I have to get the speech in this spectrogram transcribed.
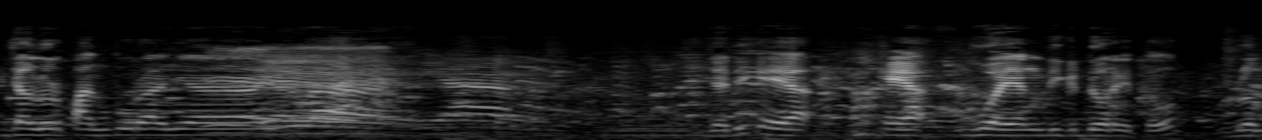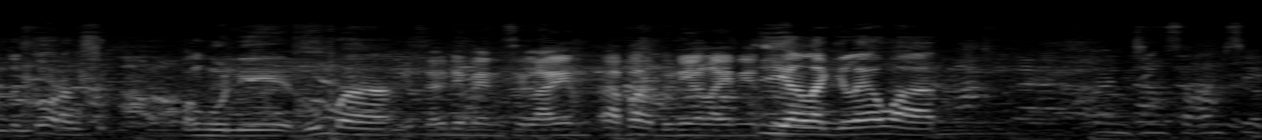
jalur panturanya inilah Iya. jadi kayak kayak gua yang digedor itu belum tentu orang penghuni rumah Misalnya dimensi lain, apa dunia lain itu. iya lagi lewat Anjing serem sih.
